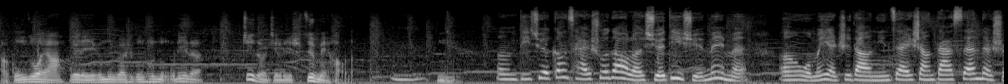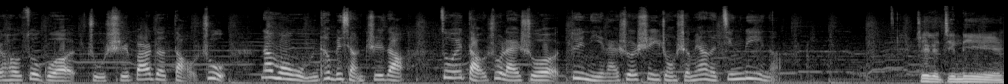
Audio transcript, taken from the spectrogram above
啊工作呀，为了一个目标去共同努力的这段经历是最美好的。嗯嗯，嗯，的确，刚才说到了学弟学妹们，嗯，我们也知道您在上大三的时候做过主持班的导助，那么我们特别想知道，作为导助来说，对你来说是一种什么样的经历呢？这个经历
